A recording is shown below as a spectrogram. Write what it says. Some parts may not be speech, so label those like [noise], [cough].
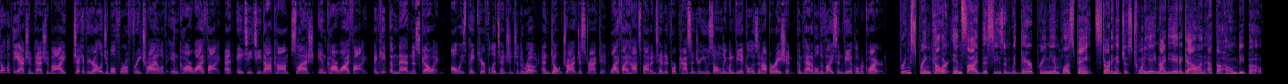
Don't let the action pass you by. Check if you're eligible for a free trial of in-car Wi-Fi at att.com slash in-car Wi-Fi and keep the madness going. Always pay careful attention to the road and don't drive distracted. Wi-Fi hotspot intended for passenger use only when vehicle is in operation. Compatible device and vehicle required. Bring spring color inside this season with Behr Premium Plus paint, starting at just $28.98 a gallon at the Home Depot.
